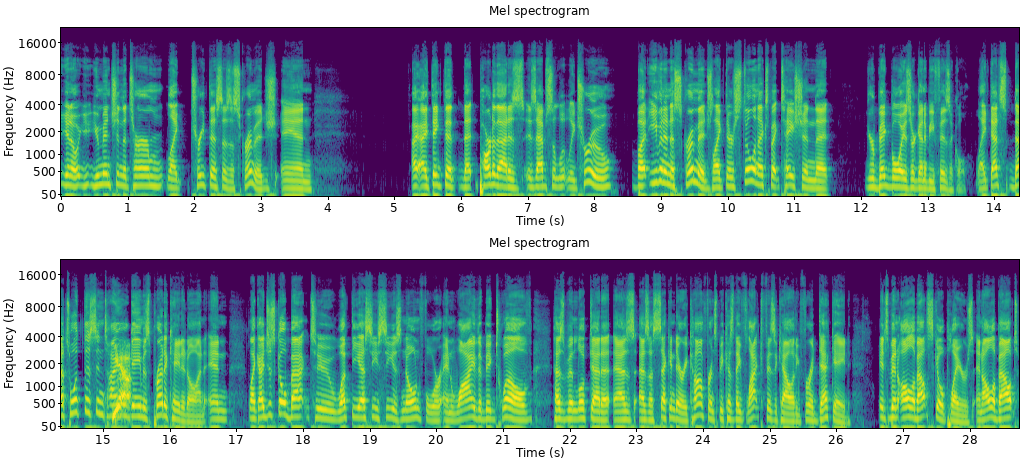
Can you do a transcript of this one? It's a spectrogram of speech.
you know, you mentioned the term like treat this as a scrimmage, and I, I think that that part of that is is absolutely true. But even in a scrimmage, like there's still an expectation that your big boys are going to be physical. Like that's that's what this entire yeah. game is predicated on. And like I just go back to what the SEC is known for and why the Big 12 has been looked at as as a secondary conference because they've lacked physicality for a decade. It's been all about skill players and all about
